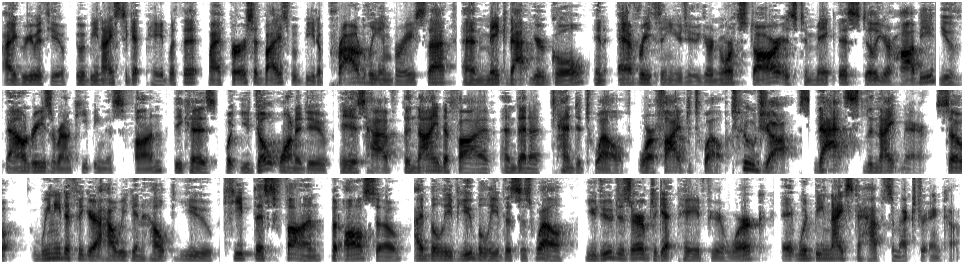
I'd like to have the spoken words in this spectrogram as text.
I agree with you. It would be nice to get paid with it. My first advice would be to proudly embrace that and make that your goal in everything you do. Your North Star is to make this still your hobby. You have boundaries around keeping this fun because what you don't want to do is have the nine to five and then a 10 to 12 or a five to 12, two jobs. That's the nightmare. So we need to figure out how we can help you keep this fun, but also, I believe you believe this as well. You do deserve to get paid for your work. It would be nice to have some extra income.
